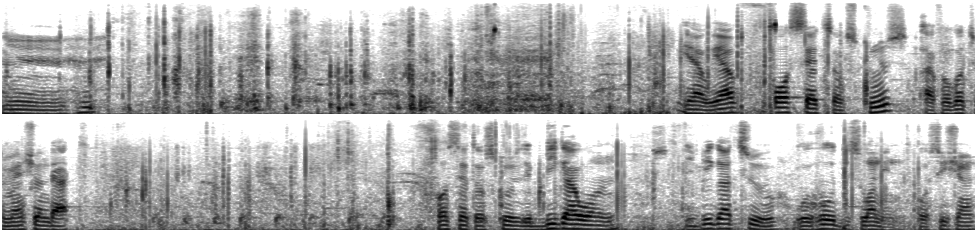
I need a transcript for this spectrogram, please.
Mm -hmm. yeah we have four sets of screws. I forgot to mention that four set of screws the bigger one the bigger two will hold this one in position.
